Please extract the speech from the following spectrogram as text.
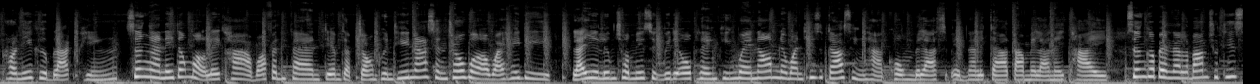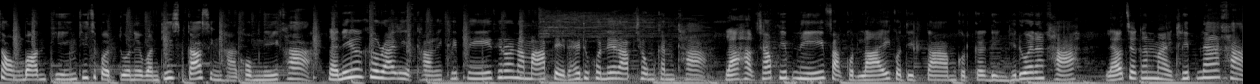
เพราะนี่คือ Blackpink ซึ่งงานนี้ต้องบอกเลยค่ะว่าแฟนๆเตรียมจับจองพื้นที่หน้า Central World เอาไว้ให้ดี และอย่าลืมชมมิวสิกวิดีโอเพลง Pink Venom ในวันที่ 19 สิงหาคมเวลา 11 นาฬิกาตามเวลาในไทย ซึ่งก็เป็นอัลบั้มชุดที่ 2 บอลพิงที่จะเปิดตัวในวันที่ 19 สิงหาคมนี้ค่ะ และนี่ก็คือรายละเอียดข่าวในคลิปนี้ที่เรานำมาอัปเดตให้ทุกคนได้รับชมกันค่ะ และหากชอบคลิปนี้ฝากกดไลค์ กดติดตาม กดกระดิ่งให้ด้วยนะคะ แล้วเจอกันใหม่คลิปหน้าค่ะ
